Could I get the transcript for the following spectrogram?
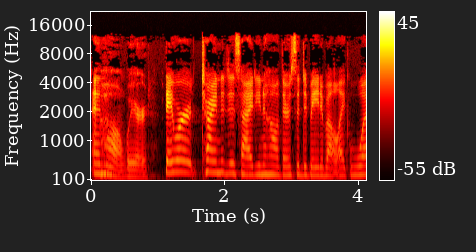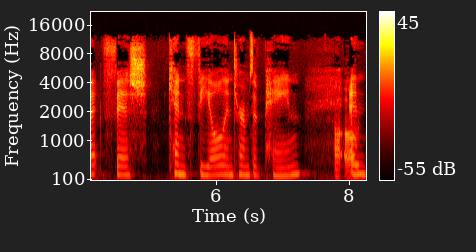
and Oh, weird. they were trying to decide. You know how there's a debate about like what fish can feel in terms of pain, Uh oh. and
